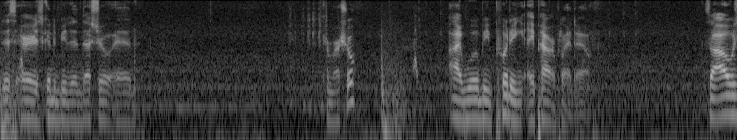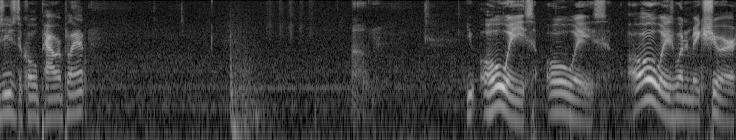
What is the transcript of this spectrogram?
This area is gonna be the industrial and commercial. I will be putting a power plant down. So I always use the coal power plant. Um, you always, always, always want to make sure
